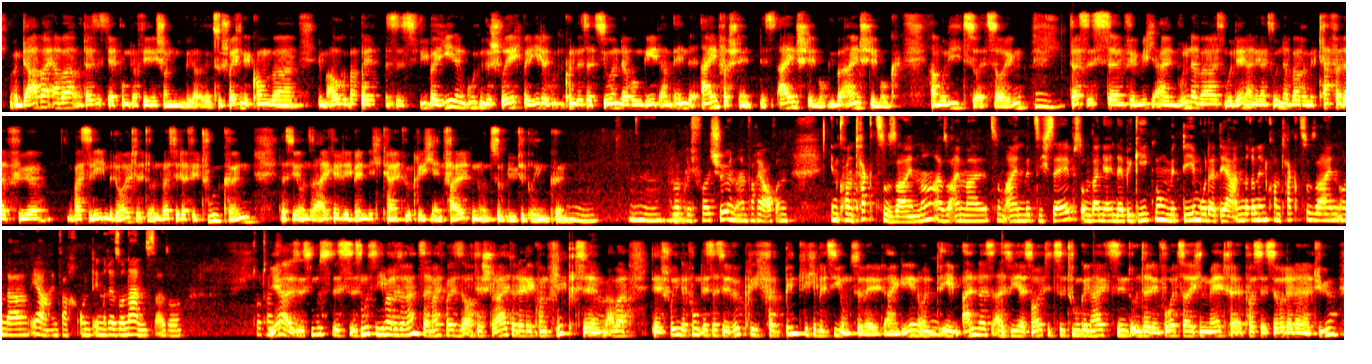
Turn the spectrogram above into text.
und dabei aber, und das ist der Punkt, auf den ich schon äh, zu sprechen gekommen war, mhm. im Auge behalten, dass es wie bei jedem guten Gespräch, bei jeder guten Konversation darum geht, am Ende Einverständnis, Einstimmung, Übereinstimmung, Harmonie zu erzeugen. Mhm. Das ist äh, für mich ein wunderbares Modell, eine ganz wunderbare Metapher dafür, was Leben bedeutet und was wir dafür tun können, dass wir unsere eigene Lebendigkeit wirklich entfalten und zur Blüte bringen können. Mhm. Mhm, wirklich voll schön, einfach ja auch in, in Kontakt zu sein. Ne? Also einmal zum einen mit sich selbst, um dann ja in der Begegnung mit dem oder der anderen in Kontakt zu sein und da ja einfach und in Resonanz. Also total. Ja, es, es, muss, es, es, muss nicht immer Resonanz sein. Manchmal ist es auch der Streit oder der Konflikt. Ähm, aber der springende Punkt ist, dass wir wirklich verbindliche Beziehungen zur Welt eingehen und mhm. eben anders, als wir es heute zu tun geneigt sind, unter dem Vorzeichen Maître Possesseur de la Nature,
